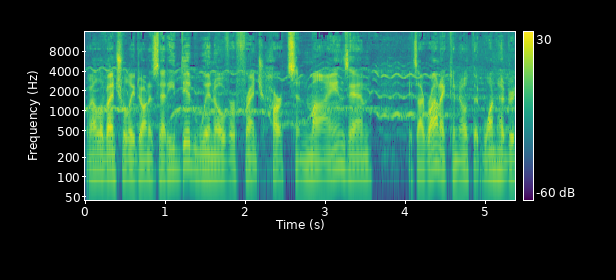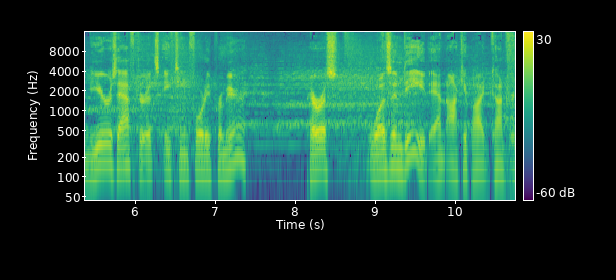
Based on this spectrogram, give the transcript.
Well, eventually Donizetti did win over French hearts and minds, and it's ironic to note that 100 years after its 1840 premiere, Paris was indeed an occupied country.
